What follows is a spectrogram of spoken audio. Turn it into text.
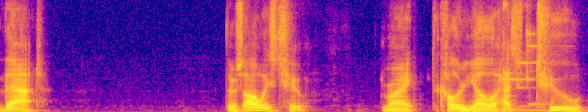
that there's always two, right? The color yellow has two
